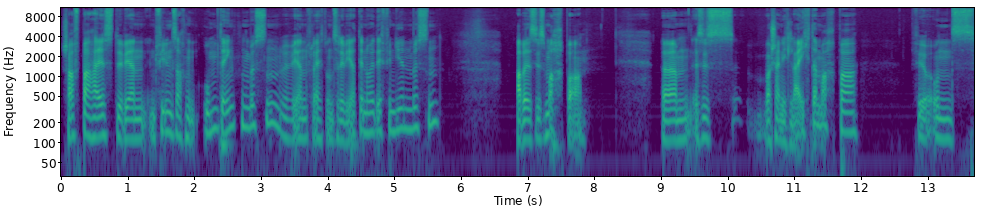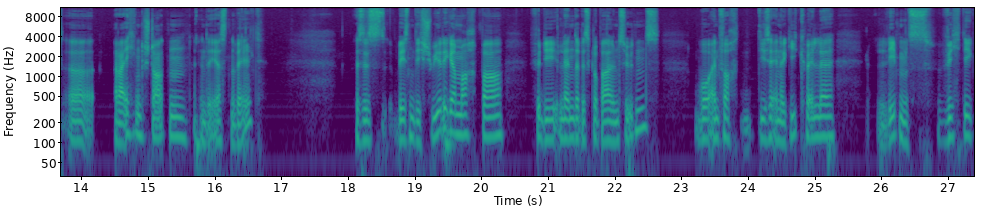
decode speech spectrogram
Schaffbar heißt, wir werden in vielen Sachen umdenken müssen. Wir werden vielleicht unsere Werte neu definieren müssen. Aber es ist machbar. Ähm, es ist wahrscheinlich leichter machbar für uns äh, reichen Staaten in der ersten Welt. Es ist wesentlich schwieriger machbar für die Länder des globalen Südens wo einfach diese Energiequelle lebenswichtig,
